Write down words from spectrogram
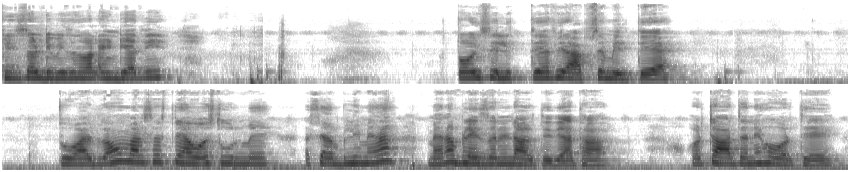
physical division वाला इंडिया थी तो इसे लिखते हैं, फिर आपसे मिलते हैं। तो आज बताऊँ, हमारे साथ क्या हुआ स्कूल में? असेंबली में ना, मैं ना ब्लेजर नहीं डालते दिया था। और चार जने और थे।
